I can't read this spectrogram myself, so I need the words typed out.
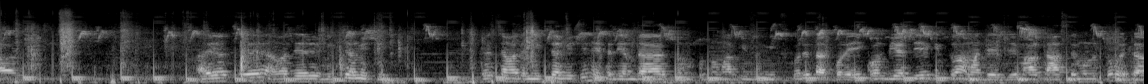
আর আর এই হচ্ছে আমাদের মিক্সচার মেশিন। এটা হচ্ছে আমাদের মিক্সচার মেশিন, এটা দিয়ে আমরা সম্পূর্ণ মাল কিন্তু মিক্স করে তারপরে এই কনভিয়ার দিয়ে কিন্তু আমাদের যে মালটা আছে মূলত এটা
